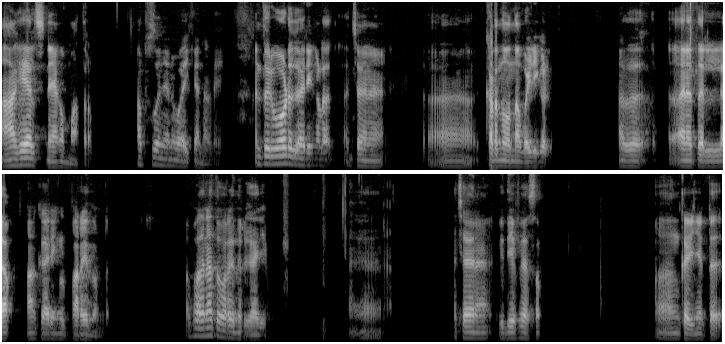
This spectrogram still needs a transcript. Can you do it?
ആകയാൽ സ്നേഹം മാത്രം. ആ പുസ്തകം ഞാൻ വായിക്കാനാണ്. അങ്ങനത്തെ ഒരുപാട് കാര്യങ്ങൾ അച്ഛന് കടന്നു വന്ന വഴികൾ. അത് അതിനകത്തെല്ലാം ആ കാര്യങ്ങൾ പറയുന്നുണ്ട്. അപ്പോൾ അതിനകത്ത് പറയുന്നൊരു കാര്യം. അച്ഛന് വിദ്യാഭ്യാസം കഴിഞ്ഞിട്ട്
